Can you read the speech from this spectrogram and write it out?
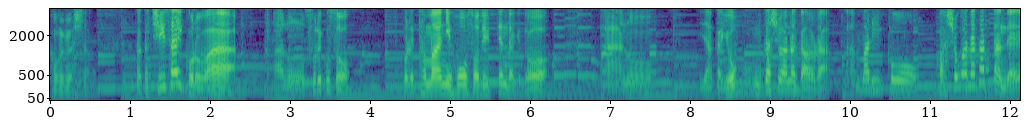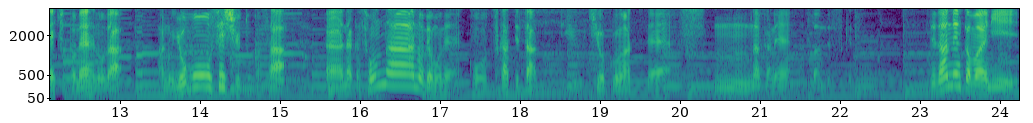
思いました。なんか小さい頃はあのそれこそこれたまに放送で言ってんだけどあのなんか昔はなんかほらあんまりこう場所がなかったんだよねきっとね野田。あの予防接種とかさあなんかそんなのでもねこう使ってたっていう記憶があってうんなんかねあったんですけど。で何年か前に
